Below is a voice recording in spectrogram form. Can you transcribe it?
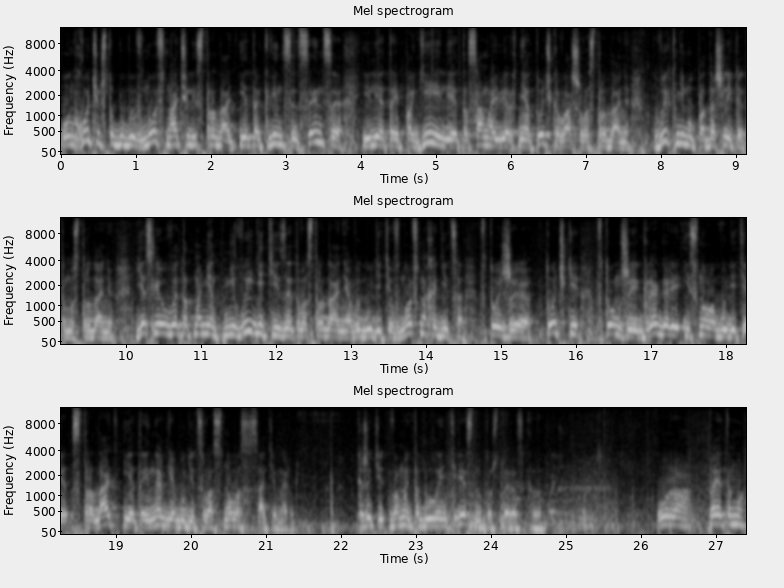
он хочет, чтобы вы вновь начали страдать. И это квинтэссенция, или это эпогея, или это самая верхняя точка вашего страдания. Вы к нему подошли, к этому страданию. Если вы в этот момент не выйдете из этого страдания, вы будете вновь находиться в той же точке, в том же эгрегоре, и снова будете страдать, и эта энергия будет с вас снова сосать энергию. Скажите, вам это было интересно, то, что я рассказал? Ура! Поэтому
